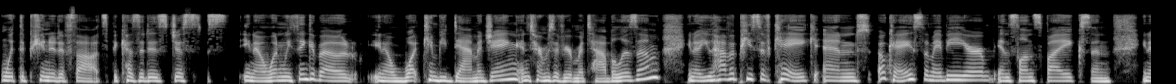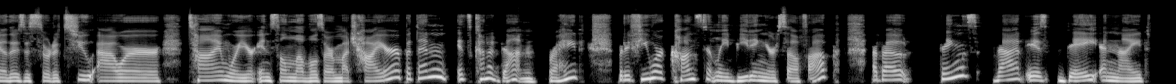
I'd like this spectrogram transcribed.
with the punitive thoughts because it is just, you know, when we think about, you know, what can be damaging in terms of your metabolism, you know, you have a piece of cake and okay, so maybe your insulin spikes and, you know, there's this sort of two hour time where your insulin levels are much higher, but then it's kind of done, right? But if you are constantly beating yourself up about things that is day and night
